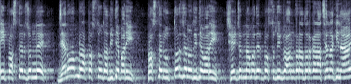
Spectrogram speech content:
এই প্রশ্নের জন্য যেন আমরা প্রশ্নটা দিতে পারি প্রশ্নের উত্তর যেন দিতে পারি সেই জন্য আমাদের প্রস্তুতি গ্রহণ করা দরকার আছে নাকি নাই?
